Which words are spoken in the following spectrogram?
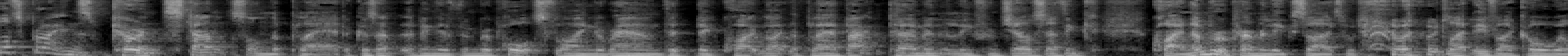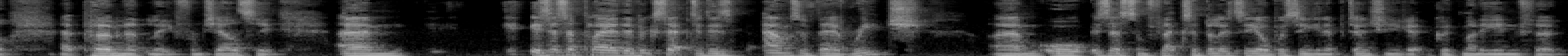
What's Brighton's current stance on the player? Because I mean, there have been reports flying around that they quite like the player back permanently from Chelsea. I think quite a number of Premier League sides would, would like Levi Colwill uh, permanently from Chelsea. Um, is this a player they've accepted is out of their reach, um, or is there some flexibility? Obviously, you know, potentially you get good money in for you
